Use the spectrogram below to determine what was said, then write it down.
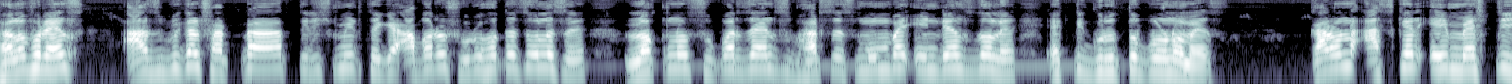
হ্যালো ফ্রেন্ডস, আজ বিকাল সাতটা তিরিশ মিনিট থেকে আবারও শুরু হতে চলেছে Lucknow super giants versus Mumbai Indians দলের একটি গুরুত্বপূর্ণ ম্যাচ। কারণ আজকের এই ম্যাচটি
